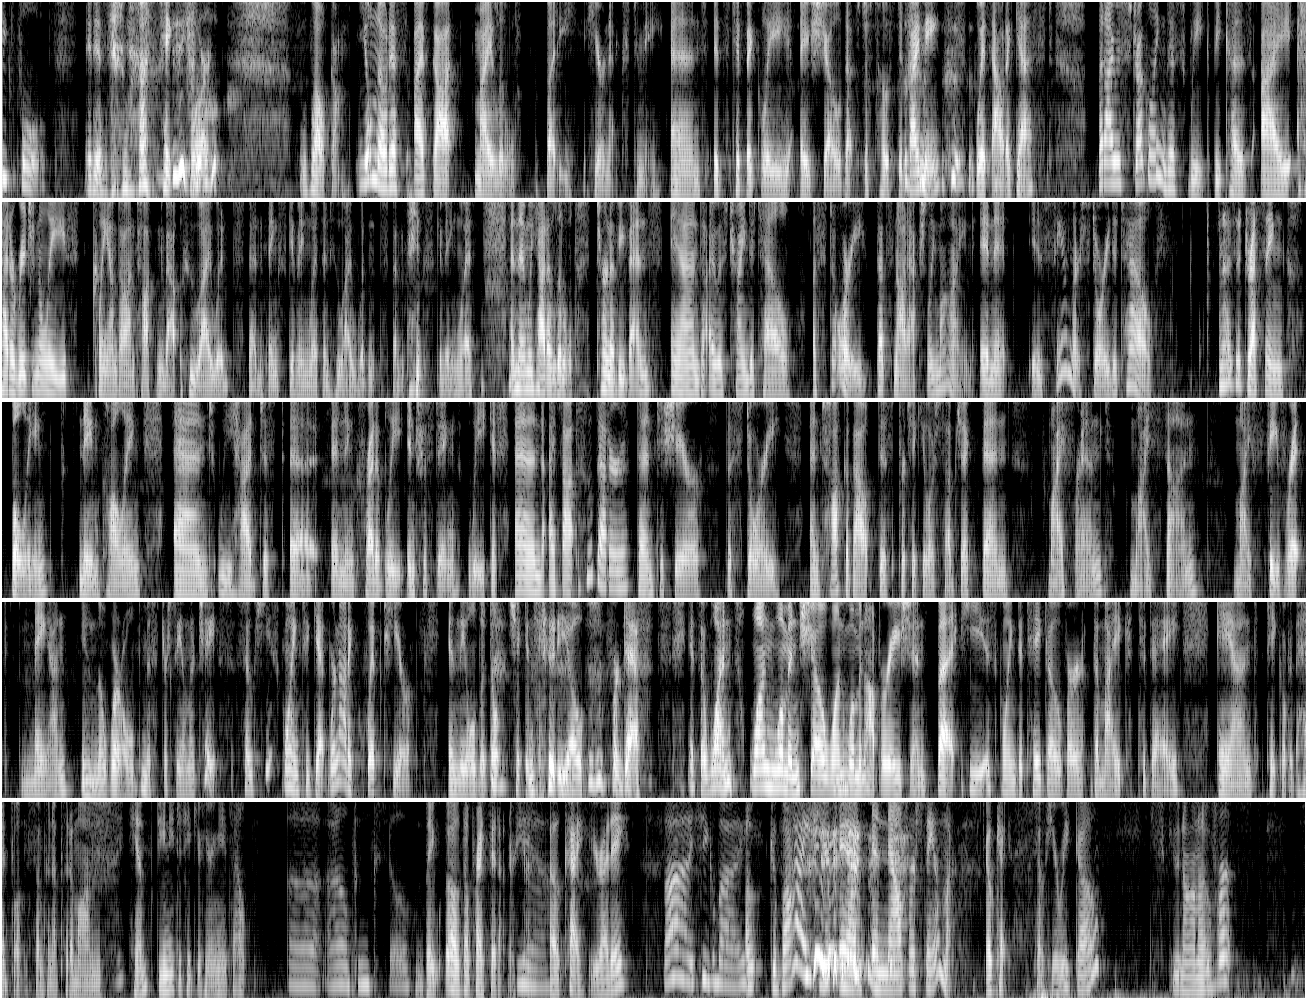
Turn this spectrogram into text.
take four. It is. We're on take four. Welcome. You'll notice I've got my little buddy here next to me, and it's typically a show that's just hosted by me without a guest. But I was struggling this week because I had originally planned on talking about who I would spend Thanksgiving with and who I wouldn't spend Thanksgiving with. And then we had a little turn of events, and I was trying to tell a story that's not actually mine. And it is Sandler's story to tell. And I was addressing bullying, name calling, and we had just a, an incredibly interesting week. And I thought, who better than to share the story and talk about this particular subject than my friend, my son, my favorite man in the world, Mr. Sandler Chase. So he's going to get, we're not equipped here in the old adult chicken studio for guests. It's a one one woman show, one woman operation, but he is going to take over the mic today and take over the headphones. So I'm going to put them on him. Do you need to take your hearing aids out? Uh, I don't think so. They oh, they'll probably fit under here. Yeah. Okay, you ready? Bye. Say goodbye. Oh, goodbye. And and now for Sandler. Okay, so here we go. Scoot on over.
